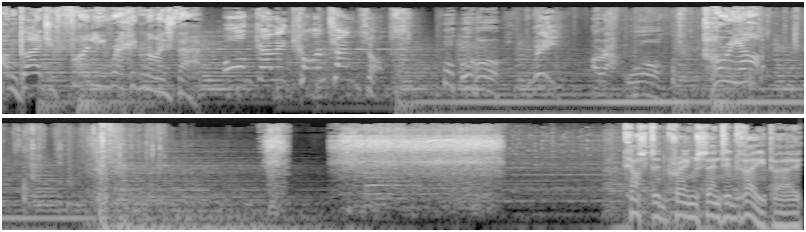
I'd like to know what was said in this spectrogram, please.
I'm glad you finally recognised that. Organic cotton tank tops. we are at war. Hurry up. Custard cream scented vape, eh?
